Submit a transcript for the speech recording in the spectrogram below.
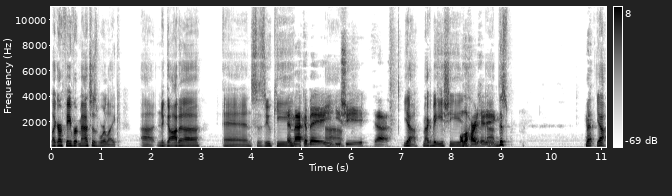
Like our favorite matches were like uh Nagata and Suzuki. and Makabe, Uh, Ishii, yeah, yeah, Makabe Ishii. all the hard Uh, hitting this Ma- yeah.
